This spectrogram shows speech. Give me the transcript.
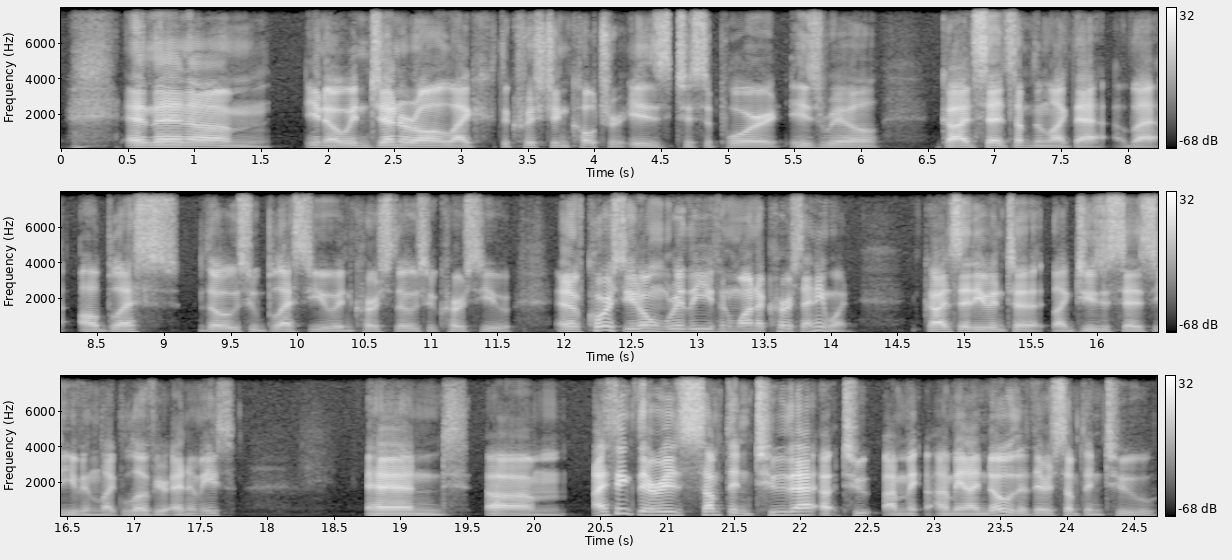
and then, um, you know, in general, like the Christian culture is to support Israel. God said something like that. That I'll bless those who bless you and curse those who curse you. And of course, you don't really even want to curse anyone. God said even to like Jesus says to even like love your enemies. And um, I think there is something to that. Uh, to I mean, I mean, I know that there's something to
